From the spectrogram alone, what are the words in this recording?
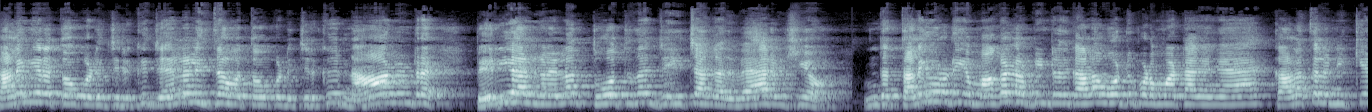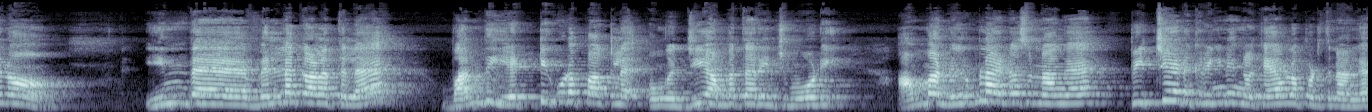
கலைஞரை தோக்கடிச்சிருக்கு ஜெயலலிதாவை தோக்கடிச்சிருக்கு. நானுன்ற பெரிய ஆள்கள் எல்லாம் தோத்து தான் ஜெயிச்சாங்க. அது வேற விஷயம். இந்த தலைவருடைய மகள் அப்படின்றதுக்காக ஓட்டு போட மாட்டாங்கங்க. களத்தில் நிற்கணும் இந்த வெள்ள காலத்தில் வந்து எட்டி கூட பார்க்கல. உங்கள் ஜி ஐம்பத்தாறு இன்ச் மோடி. அம்மா நிர்மலா என்ன சொன்னாங்க? பிச்சை எடுக்கிறீங்கன்னு எங்களை கேவலப்படுத்தினாங்க.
